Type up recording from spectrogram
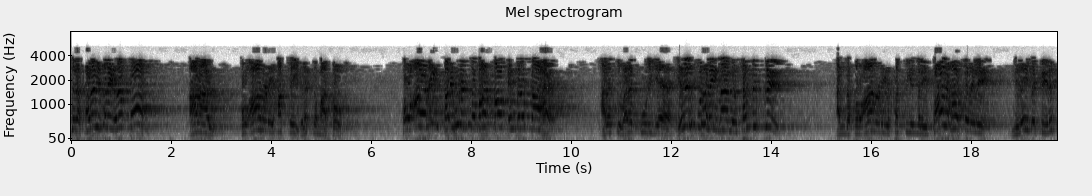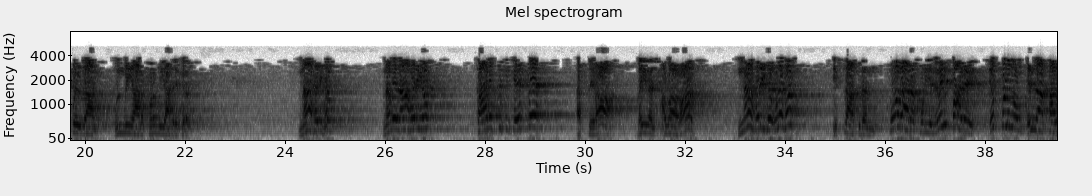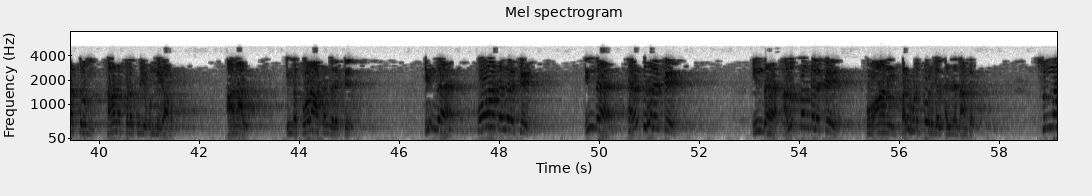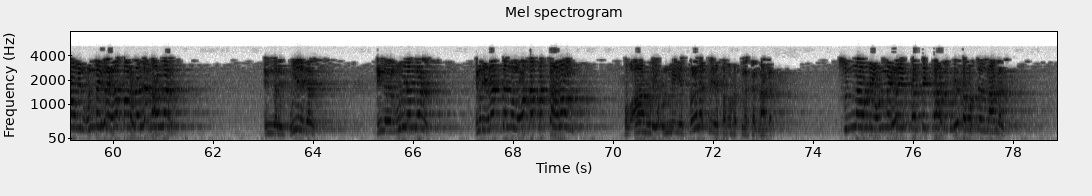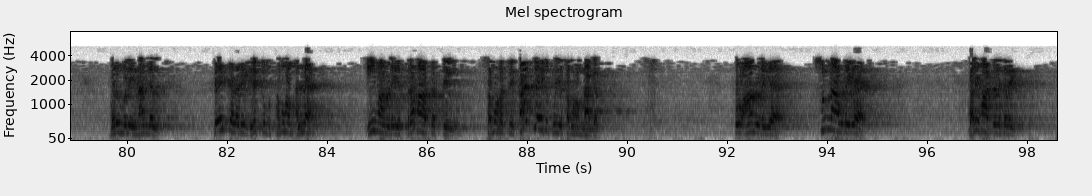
சில பதவிகளை இழப்போம். ஆனால் ஒரு ஆணுடைய ஹக்கை இழக்க மாட்டோம். ஒரு ஆணை பறிகொடுக்க மாட்டோம் என்பதற்காக அதற்கு வரக்கூடிய எதிர்ப்புகளை நாங்கள் சந்தித்து அந்த குரானுடைய சத்தியங்களை பாதுகாப்பதிலே நிலை பெற்று இருப்பதுதான் உண்மையான பொறுமையாக இருக்கிறது. நாகரிகம் நவநாகரிகம் காலத்துக்கு கேட்ப அஸ்திரா பைனல் அவாராத் நாகரிக உலகம் இஸ்லாத்துடன் போராடக்கூடிய நிலைப்பாடு எப்பொழுதும் எல்லா காலத்திலும் காணப்படக்கூடிய உண்மையாகும். ஆனால் இந்த போராட்டங்களுக்கு இந்த போராட்டங்களுக்கு இந்த கருத்துகளுக்கு இந்த அழுத்தங்களுக்கு குரானை ஆணை அல்ல நாங்கள். சுண்ணாவின் உண்மைகளை இழப்பவர்கள் அல்ல நாங்கள். எங்களின் உயிர்கள் எங்களின் உயிரங்கள் எங்களுடைய இலக்கங்கள் ஓட்டப்பட்டாலும் குரானுடைய உண்மையை பேணக்கூடிய சமூகத்தினர்கள் நாங்கள். சுண்ணாவுடைய உண்மைகளை கட்டி காக்கக்கூடிய சமூகத்தில் நாங்கள். வெறுமனே நாங்கள் பேச்சளவில் இருக்கும் சமூகம் அல்ல. ஈமானுடைய பிரகாசத்தில் சமூகத்தை காட்சி அளிக்கக்கூடிய சமூகம் நாங்கள். ஒரு ஆணுடைய சுண்ணாவுடைய வழிகாட்டல்களை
